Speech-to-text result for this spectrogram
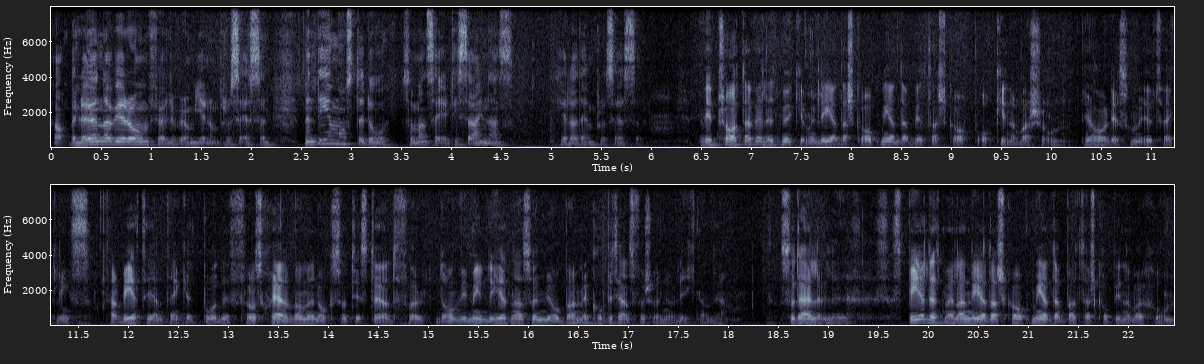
Ja, belönar vi dem? Följer vi dem genom processen? Men det måste då, som man säger, designas, hela den processen. Vi pratar väldigt mycket om ledarskap, medarbetarskap och innovation. Vi har det som utvecklingsarbete helt enkelt, både för oss själva men också till stöd för de vid myndigheterna som jobbar med kompetensförsörjning och liknande. Så det här spelet mellan ledarskap, medarbetarskap och innovation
